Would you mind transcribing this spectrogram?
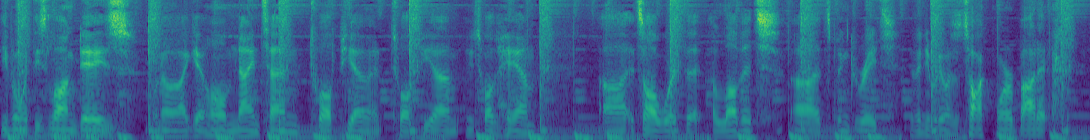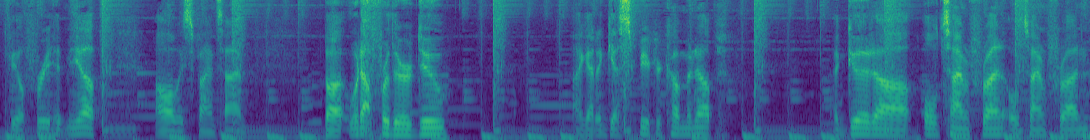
even with these long days, when I get home 9, 10, 12 p.m., 12 p.m., 12 a.m., uh, it's all worth it. I love it. Uh, it's been great. If anybody wants to talk more about it, feel free, hit me up. I'll always find time. But without further ado, I got a guest speaker coming up. A good uh, old time friend, old time friend,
